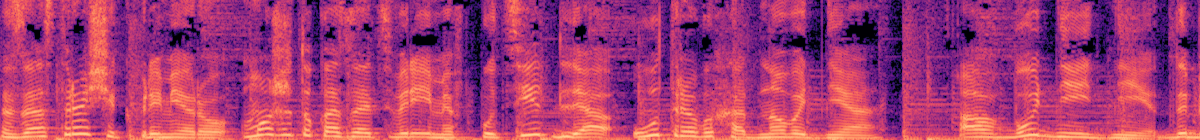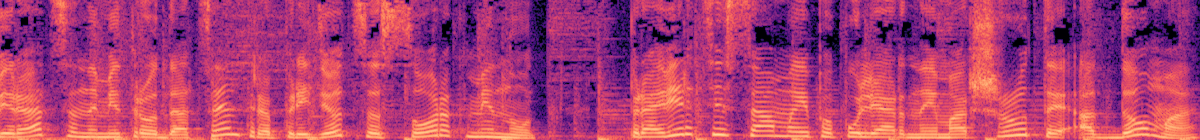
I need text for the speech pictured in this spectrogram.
Застройщик, к примеру, может указать время в пути для утра выходного дня. А в будние дни добираться на метро до центра придется 40 минут – Проверьте самые популярные маршруты от дома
